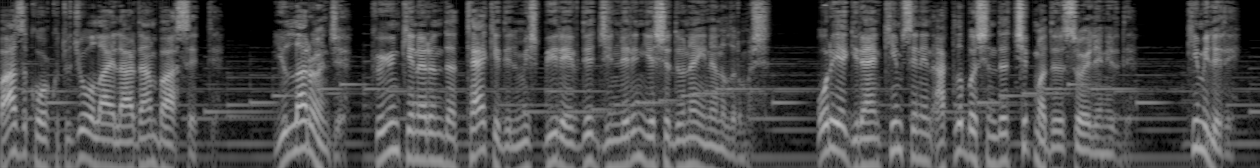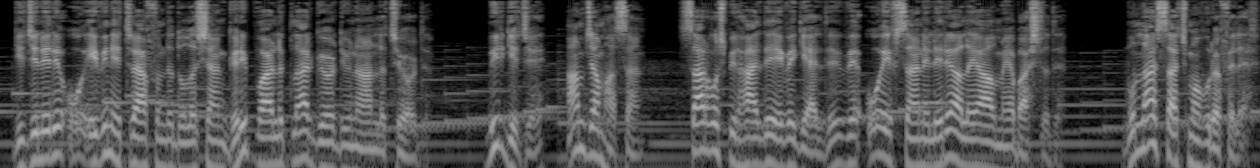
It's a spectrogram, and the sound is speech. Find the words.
bazı korkutucu olaylardan bahsetti. Yıllar önce, köyün kenarında terk edilmiş bir evde cinlerin yaşadığına inanılırmış. Oraya giren kimsenin aklı başında çıkmadığı söylenirdi. Kimileri, geceleri o evin etrafında dolaşan garip varlıklar gördüğünü anlatıyordu. Bir gece, amcam Hasan, sarhoş bir halde eve geldi ve o efsaneleri alaya almaya başladı. Bunlar saçma hurafeler.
